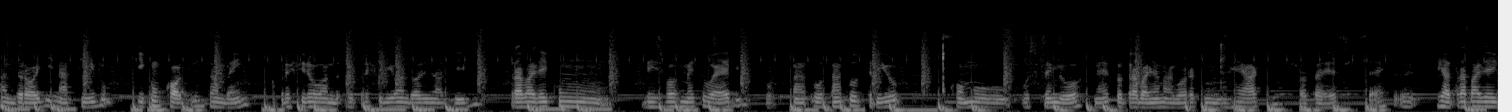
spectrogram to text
Android nativo e com Kotlin também. Eu prefiro eu preferi o Android nativo. Trabalhei com desenvolvimento web, ou tanto o Trio como os frameworks, né? Estou trabalhando agora com React, JS, certo? Já trabalhei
